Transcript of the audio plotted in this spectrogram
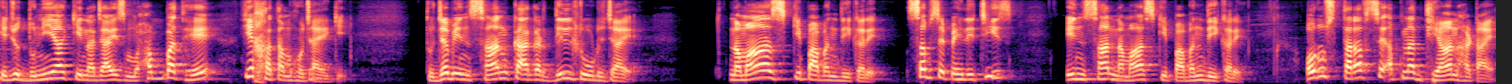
ये जो दुनिया की नाजायज़ मोहब्बत है, ये ख़त्म हो जाएगी। तो जब इंसान का अगर दिल टूट जाए तो नमाज़ की पाबंदी करे, सबसे पहली चीज़, इंसान नमाज़ की पाबंदी करे और उस तरफ़ से अपना ध्यान हटाए।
